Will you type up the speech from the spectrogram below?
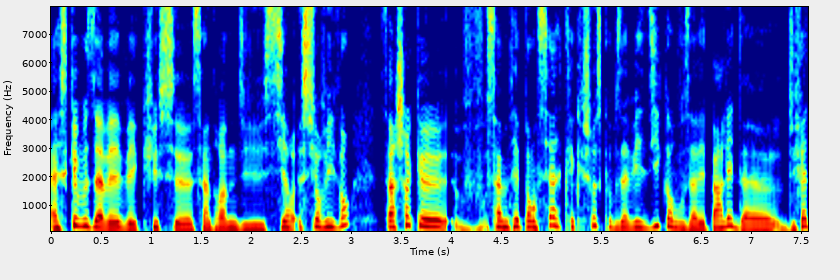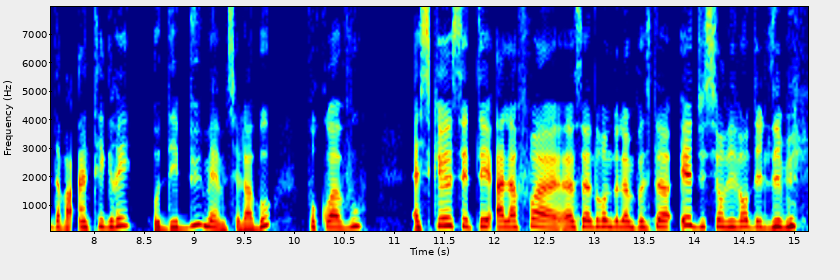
est-ce que vous avez vécu ce syndrome du survivant, sachant que ça me fait penser à quelque chose que vous avez dit quand vous avez parlé du fait d'avoir intégré au début même ce labo. Pourquoi vous? Est-ce que c'était à la fois un syndrome de l'imposteur et du survivant dès le début?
